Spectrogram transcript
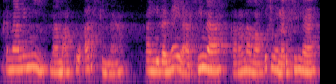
Kenalin nih, nama aku Arvina. Panggilannya ya Arvina, karena nama aku cuma Arvina.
